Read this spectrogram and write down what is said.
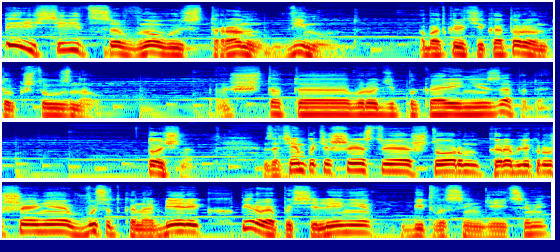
переселиться в новую страну, Винланд об открытии которой он только что узнал. Что-то вроде покорения Запада. Точно. Затем путешествие, шторм, кораблекрушение, высадка на берег, первое поселение, битва с индейцами.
